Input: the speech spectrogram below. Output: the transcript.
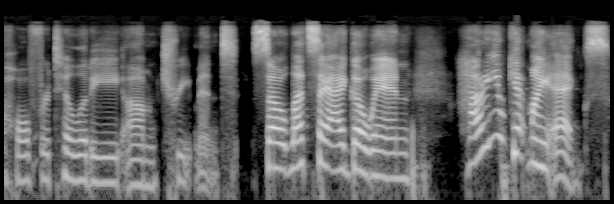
whole fertility um, treatment. So let's say I go in How do you get my eggs?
